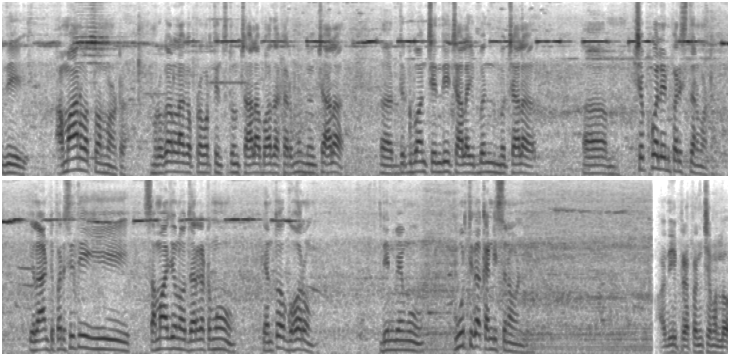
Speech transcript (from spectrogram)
ఇది అమానవత్వం అనమాట మృగాల్లాగా ప్రవర్తించడం చాలా బాధాకరము. మేము చాలా దిగ్భాన్ చెంది చాలా ఇబ్బంది చాలా చెప్పుకోలేని పరిస్థితి అనమాట ఇలాంటి పరిస్థితి ఈ సమాజంలో జరగటము ఎంతో ఘోరం. దీన్ని మేము పూర్తిగా ఖండిస్తున్నామండి. అది ప్రపంచంలో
